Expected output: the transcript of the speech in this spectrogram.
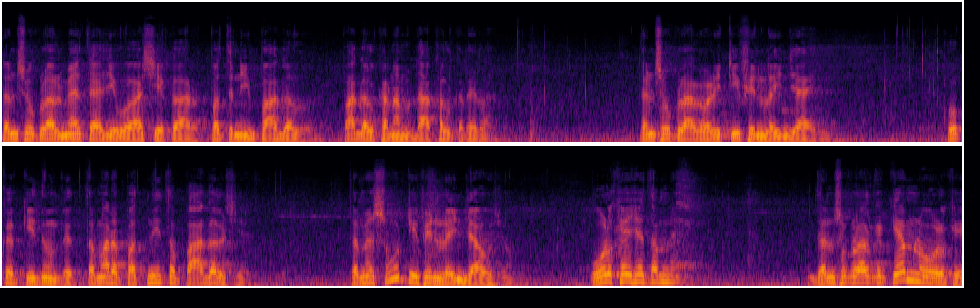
ધનસુખલાલ મહેતા જેવો હાસ્યકાર, પત્ની, પાગલ, પાગલખાનામાં દાખલ કરેલા. ધનસુખલાલ ટિફિન લઈને જાય. કોકે કીધું કે તમારા પત્ની તો પાગલ છે. તમે શું ટિફિન લઈને જાઓ છો? ઓળખે છે તમને? ધનસુખલાલ કે કેમ ન ઓળખે?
